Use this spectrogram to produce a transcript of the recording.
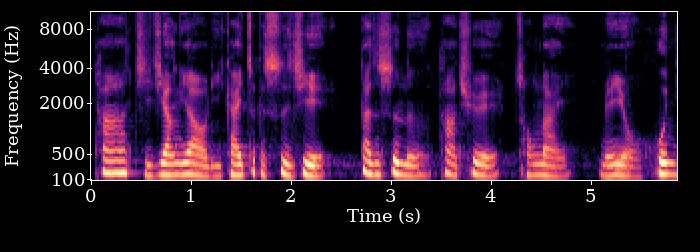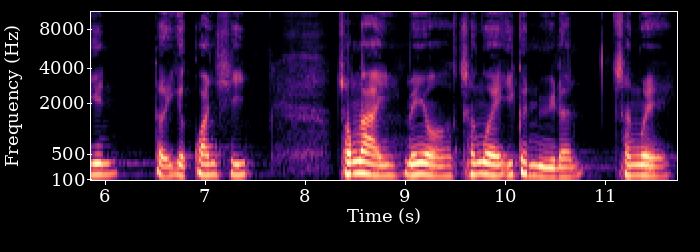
他即将要离开这个世界，但是呢，他却从来没有婚姻的一个关系，从来没有成为一个女人，成为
